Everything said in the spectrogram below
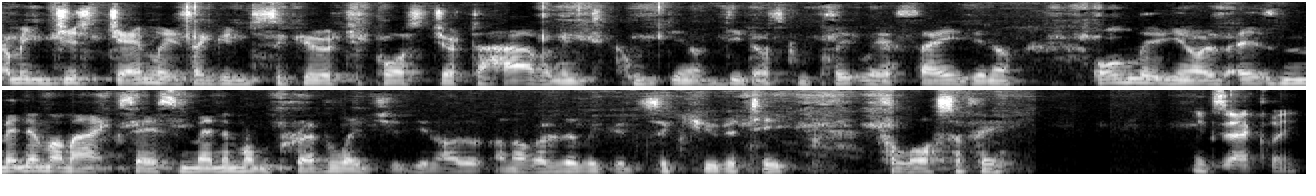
I mean, just generally, it's a good security posture to have. I mean, to, you know, DDoS completely aside, you know, only you know it's, it's minimum access, minimum privilege. You know, another really good security philosophy. Exactly.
